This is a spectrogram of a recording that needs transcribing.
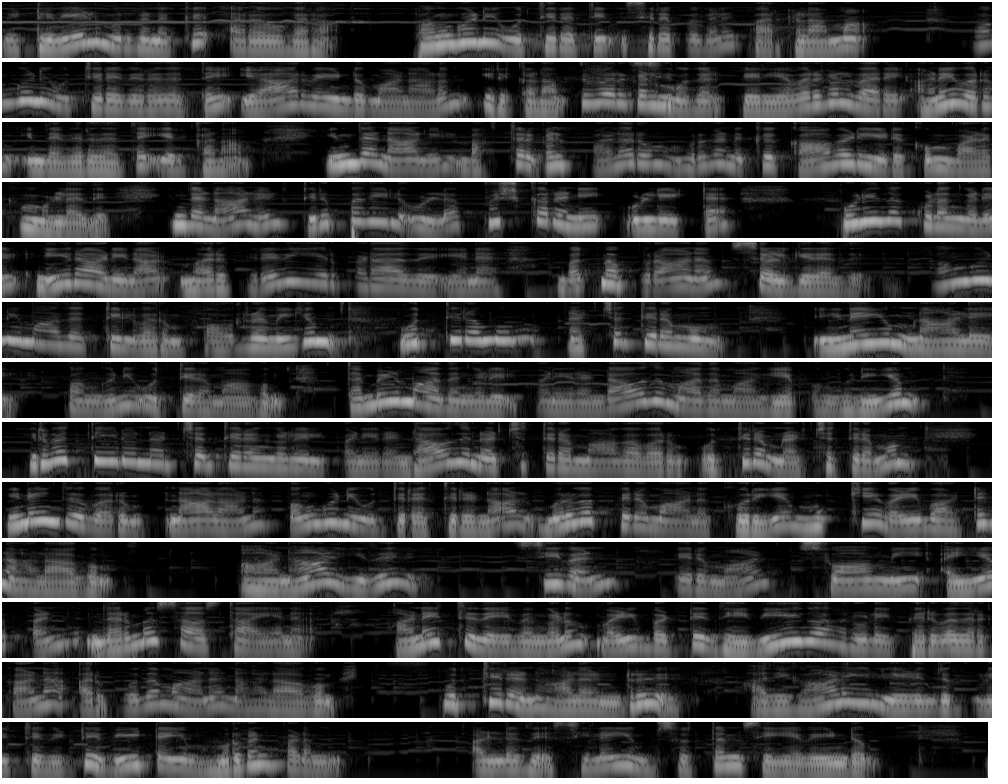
வெற்றிவேல் முருகனுக்கு அரோகரா. பங்குனி உத்திரத்தின் சிறப்புகளை பார்க்கலாமா? பங்குனி உத்திர விரதத்தை யார் வேண்டுமானாலும் இருக்கலாம். சிறுவர்கள் முதல் பெரியவர்கள் வரை அனைவரும் இந்த விரதத்தை இருக்கலாம். இந்த நாளில் பக்தர்கள் பலரும் முருகனுக்கு காவடி எடுக்கும் வழக்கம் உள்ளது. இந்த நாளில் திருப்பதியில் உள்ள புஷ்கரணி உள்ளிட்ட புனித குளங்களில் நீராடினால் மறுபிறவி ஏற்படாது என பத்ம புராணம் சொல்கிறது. பங்குனி மாதத்தில் வரும் பௌர்ணமியும் உத்திரமும் நட்சத்திரமும் இணையும் நாளே. பங்குனி உத்திரமாகும். தமிழ் மாதங்களில் பனிரெண்டாவது மாதமாகிய பங்குனியும் இருபத்தேழு நட்சத்திரங்களில் பனிரெண்டாவது நட்சத்திரமாக வரும் உத்திரம் நட்சத்திரமும் இணைந்து வரும் நாளான பங்குனி உத்திர திருநாள் முருகப்பெருமானுக்குரிய முக்கிய வழிபாட்டு நாளாகும். ஆனால் இது சிவன் பெருமாள் சுவாமி ஐயப்பன் தர்மசாஸ்தா என அனைத்து தெய்வங்களும் வழிபட்டு தெய்வீக அருளை பெறுவதற்கான அற்புதமான நாளாகும். உத்திர நாளன்று அதிகாலையில் எழுந்து குளித்துவிட்டு வீட்டையும் முருகன் படம் அல்லது சிலையும் சுத்தம் செய்ய வேண்டும்.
